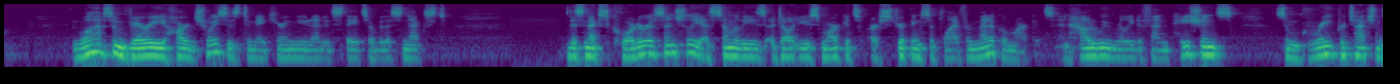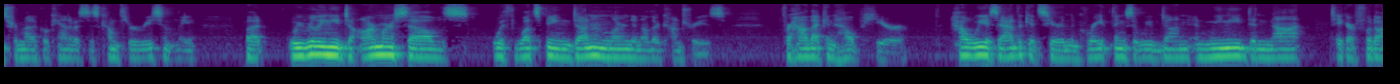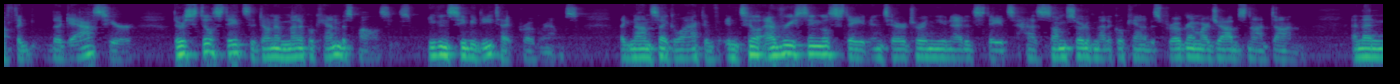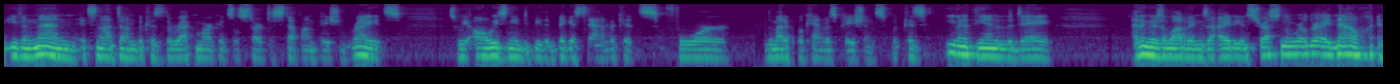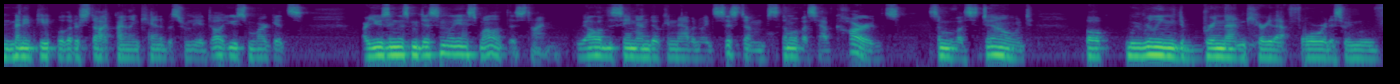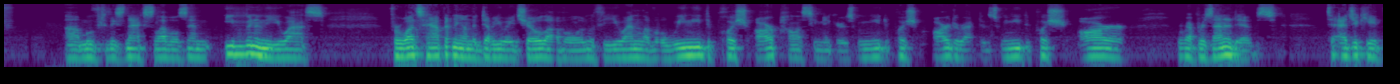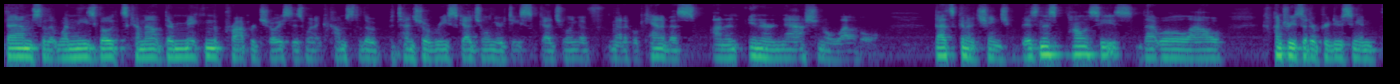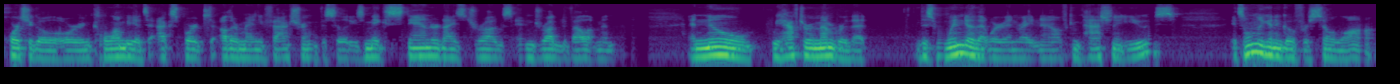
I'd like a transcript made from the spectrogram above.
And we'll have some very hard choices to make here in the United States over this next this next quarter essentially as some of these adult use markets are stripping supply from medical markets? And how do we really defend patients? Some great protections for medical cannabis has come through recently but we really need to arm ourselves with what's being done and learned in other countries for how that can help here. How we as advocates here and the great things that we've done and we need to not take our foot off the, the gas here. There's still states that don't have medical cannabis policies even cbd type programs like non-psychoactive until every single state and territory in the united states has some sort of medical cannabis program our job's not done. And then even then it's not done because the rec markets will start to step on patient rights. So we always need to be the biggest advocates for the medical cannabis patients because even at the end of the day, I think there's a lot of anxiety and stress in the world right now, and many people that are stockpiling cannabis from the adult use markets are using this medicinally as well at this time. We all have the same endocannabinoid system. Some of us have cards, some of us don't. but we really need to bring that and carry that forward as we move uh, move to these next levels. And even in the U.S., for what's happening on the WHO level and with the UN level, we need to push our policymakers. We need to push our directives. We need to push our representatives to educate them so that when these votes come out, they're making the proper choices when it comes to the potential rescheduling or descheduling of medical cannabis on an international level. That's going to change business policies that will allow countries that are producing in Portugal or in Colombia to export to other manufacturing facilities, make standardized drugs and drug development. And no, we have to remember that this window that we're in right now of compassionate use, it's only going to go for so long.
